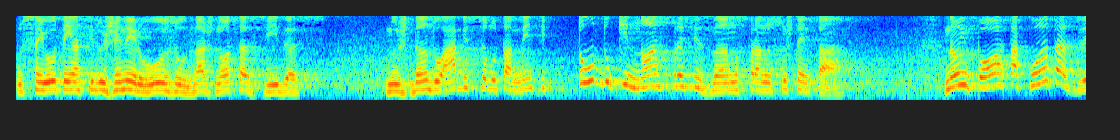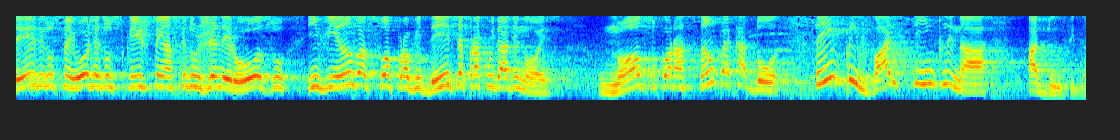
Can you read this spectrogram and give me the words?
o Senhor tenha sido generoso nas nossas vidas, nos dando absolutamente tudo que nós precisamos para nos sustentar. Não importa quantas vezes o Senhor Jesus Cristo tenha sido generoso, enviando a sua providência para cuidar de nós, o nosso coração pecador sempre vai se inclinar à dúvida.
